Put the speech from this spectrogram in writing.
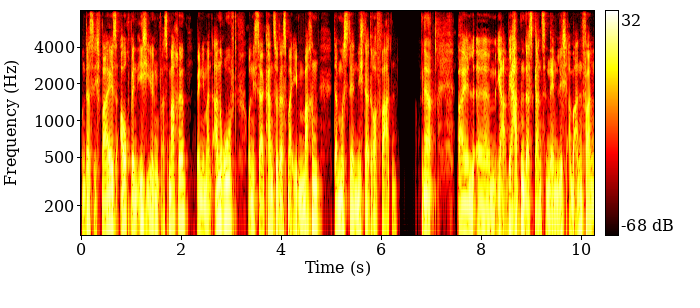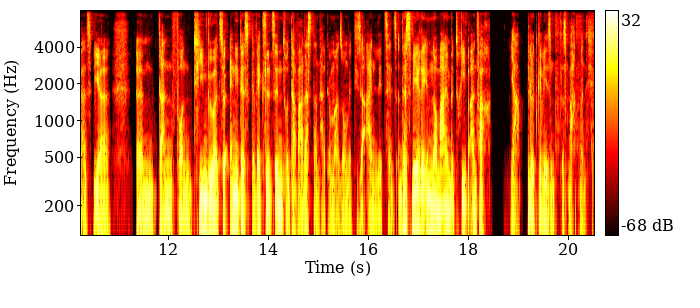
und dass ich weiß, auch wenn ich irgendwas mache, wenn jemand anruft und ich sage, kannst du das mal eben machen, dann muss der nicht darauf warten. Ja. Weil, ähm, ja, wir hatten das Ganze nämlich am Anfang, als wir ähm, dann von Teamviewer zu Anydesk gewechselt sind und da war das dann halt immer so mit dieser einen Lizenz. Und das wäre im normalen Betrieb einfach, ja, blöd gewesen. Das macht man nicht.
